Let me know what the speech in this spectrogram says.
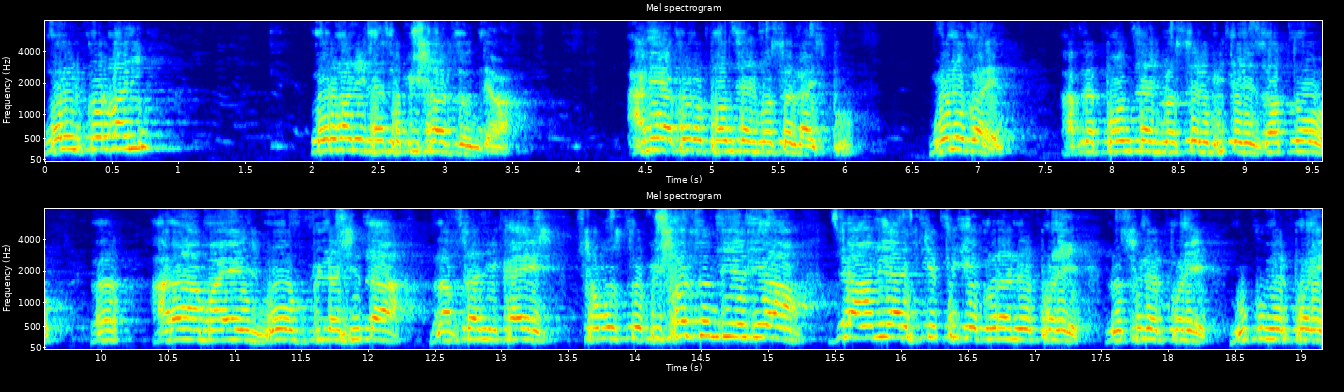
বলেন কোরবানি? কোরবানিটা হচ্ছে বিসর্জন দেওয়া। আমি এখনও পঞ্চাশ বছর বাঁচবো। মনে করেন আপনার পঞ্চাশ বছরের ভিতরে যত আরাম আয়েস ভোগ বিলাসিতা নাফসানি খায়েস সমস্ত বিসর্জন দিয়ে দিলাম যে আমি আজকে থেকে কোরআনের পরে রসুলের পরে হুকুমের পরে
